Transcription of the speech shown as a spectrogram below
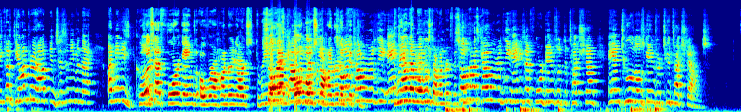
Because DeAndre Hopkins isn't even that. I mean, he's good. He's had four games over 100 yards, three so of them Calvin almost Ridley, 150. So has Calvin Ridley and Three of them Ridley. almost 150. So has Calvin Ridley, and he's had four games with the touchdown, and two of those games are two touchdowns.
